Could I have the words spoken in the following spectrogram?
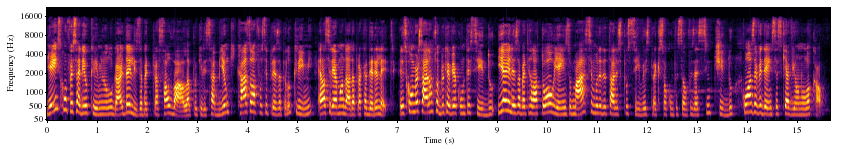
James confessaria o crime no lugar da Elizabeth para salvá-la, porque eles sabiam que caso ela fosse presa pelo crime, ela seria mandada para a cadeira elétrica. Eles conversaram sobre o que havia acontecido e a Elizabeth relatou ao James o máximo de detalhes possíveis para que sua confissão fizesse sentido com as evidências que haviam no local.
